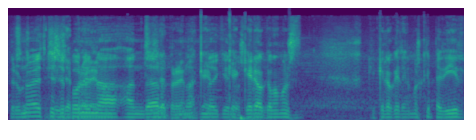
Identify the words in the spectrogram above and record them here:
Pero una vez que se ponen problema. a andar, no, que, no hay que los creo que vamos que creo que tenemos que pedir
